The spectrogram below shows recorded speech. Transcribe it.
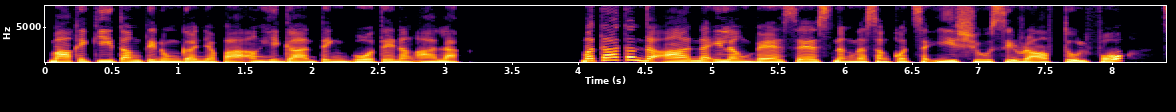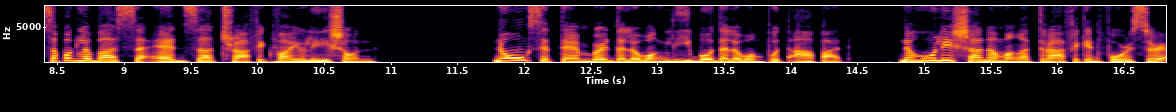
Makikitang tinungga niya pa ang higanting bote ng alak. Matatandaan na ilang beses nang nasangkot sa issue si Ralph Tulfo sa paglabas sa EDSA traffic violation. Noong September 2024, nahuli siya ng mga traffic enforcer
